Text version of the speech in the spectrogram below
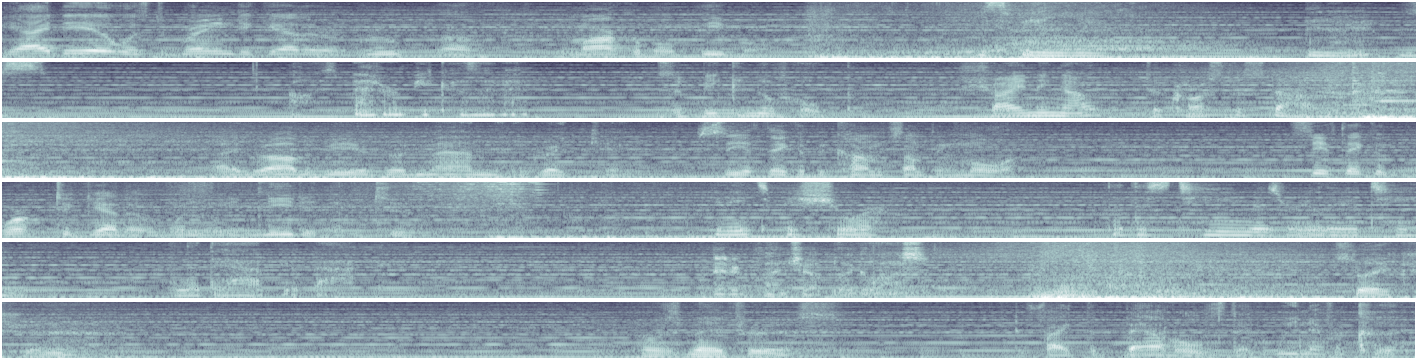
The idea was to bring together a group of remarkable people. His family. And I was always better because of it. It's a beacon of hope, shining out across the stars. I'd rather be a good man than a great king. See if they could become something more. See if they could work together when we needed them to. You need to be sure that this team is really a team and that they have your back. Better clench up, Legolas. It's like uh, I was made for this. To fight the battles that we never could.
